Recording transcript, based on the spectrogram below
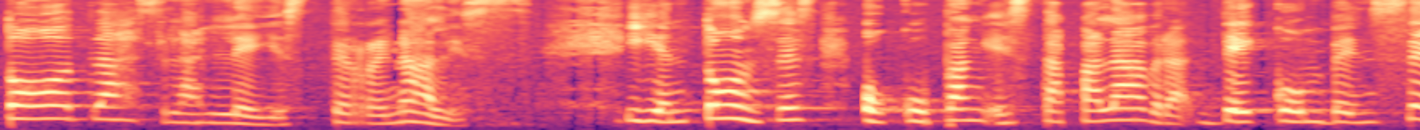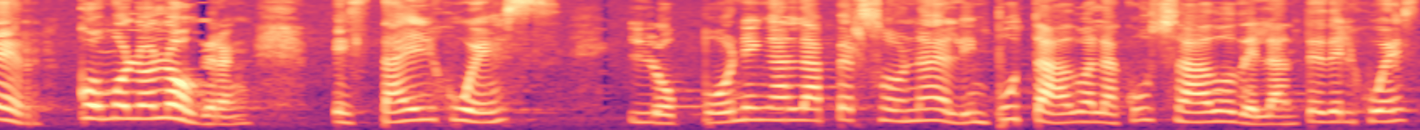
todas las leyes terrenales. Y entonces ocupan esta palabra de convencer. ¿Cómo lo logran? Está el juez, lo ponen a la persona, al imputado, al acusado, delante del juez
